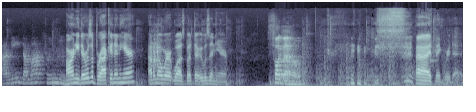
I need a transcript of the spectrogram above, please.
I need the maximum. Arnie, there was a Bracken in here. I don't know where it was, but there, it was in here. Fuck that hoe. I think we're dead.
